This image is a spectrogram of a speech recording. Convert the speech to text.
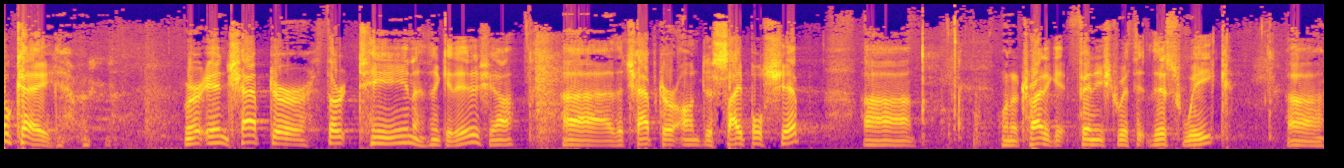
Okay, we're in chapter 13, I think it is, yeah. Uh, the chapter on discipleship. Uh, I want to try to get finished with it this week. Uh,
